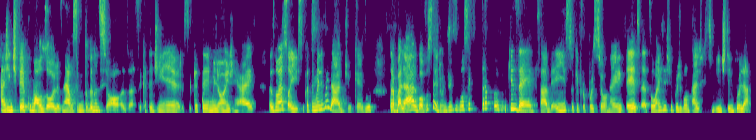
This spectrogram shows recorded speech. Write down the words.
a gente vê com maus olhos, né? Você é muito gananciosa, você quer ter dinheiro, você quer ter milhões de reais. Mas não é só isso, eu quero ter minha liberdade, eu quero trabalhar igual você, de onde você quiser, sabe? É isso que proporciona, é, é, são esses tipos de vantagens que a gente tem que olhar,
